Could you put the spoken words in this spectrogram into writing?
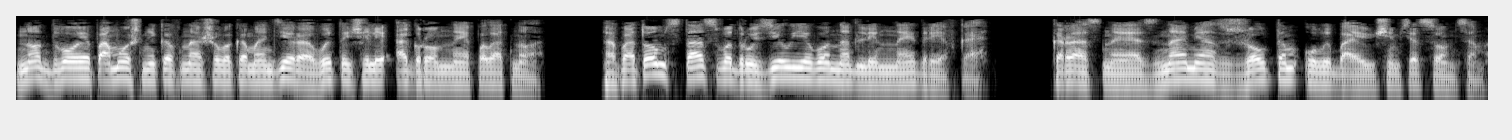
но двое помощников нашего командира вытащили огромное полотно. А потом Стас водрузил его на длинное древко. Красное знамя с желтым улыбающимся солнцем.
